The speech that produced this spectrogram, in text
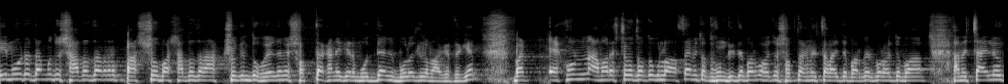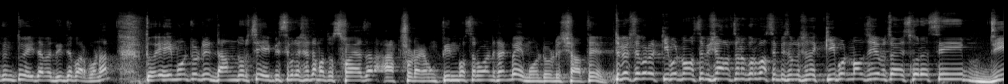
এই মোটর দাম কিন্তু সাত হাজার পাঁচশো বা সাত হাজার আটশো, কিন্তু হয়ে যাবে সপ্তাহখানেকের মধ্যে, আমি বলে দিলাম আগে থেকে। বাট এখন আমার স্টকে যতগুলো আছে, আমি ততক্ষণ দিতে পারব, হয়তো সপ্তাহখানেক চালাইতে পারব। এরপর হয়তো বা আমি চাইলেও কিন্তু এই দামে দিতে পারব না। তো এই মোটরটির দাম ধরছি এই পিসিগুলোর সাথে মাত্র ছয় আটশো টাকা এবং তিন বছর ওয়ারেন্টি থাকবে এই মোটরটির সাথে। তো বেশ, এবার কিবোর্ড মাউসের বিষয়ে আলোচনা করব। পিসিগুলোর সাথে কিবোর্ড মাউস হিসেবে চয়েস করেছি জি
